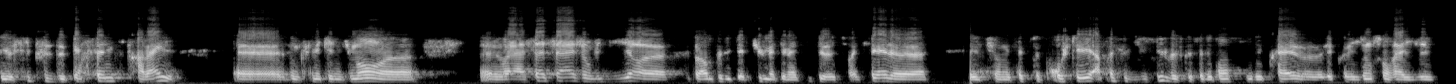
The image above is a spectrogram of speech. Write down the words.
et aussi plus de personnes qui travaillent. Euh, donc mécaniquement, euh, euh, voilà, ça, ça, j'ai envie de dire, euh, un peu des calculs mathématiques euh, sur Excel, euh, et puis on essaie de se projeter. Après, c'est difficile parce que ça dépend si les prêts, les prévisions sont réalisées.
